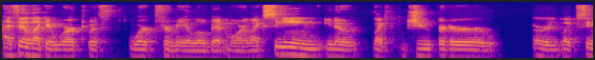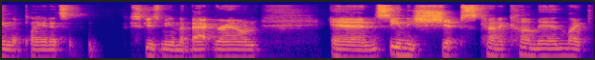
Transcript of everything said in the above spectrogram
I feel like it worked with worked for me a little bit more. Like seeing, you know, like Jupiter or, or like seeing the planets, excuse me, in the background and seeing these ships kind of come in like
